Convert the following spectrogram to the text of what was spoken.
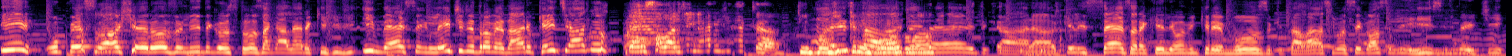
E o pessoal cheiroso, lindo e gostoso, a galera que vive imersa em leite de dromedário. Quem, Thiago? É essa laje nerd, né, cara? Que A bando de cremoso estalagem lá. nerd, cara. Aquele César, aquele homem cremoso que tá lá. Se você gosta de rir, se divertir.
